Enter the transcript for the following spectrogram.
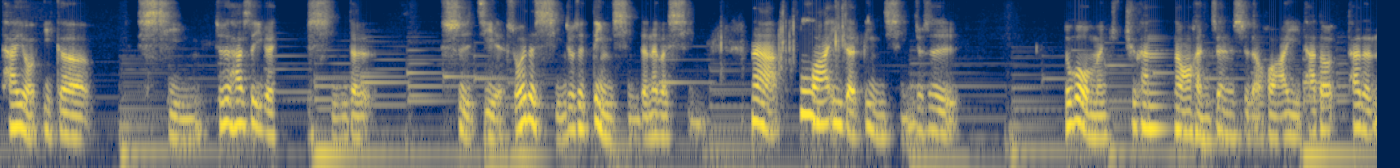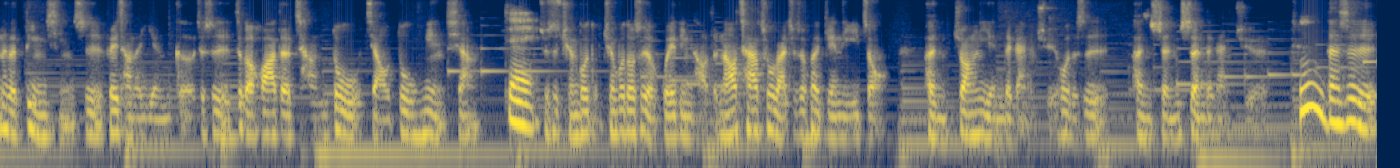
它有一个形，就是它是一个。形的世界，所谓的形就是定型的那个形。那花艺的定型就是，如果我们去看那种很正式的花艺，它都它的那个定型是非常的严格，就是这个花的长度、角度、面相，对，就是全部全部都是有规定好的。然后插出来就是会给你一种很庄严的感觉，或者是很神圣的感觉。嗯，但是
